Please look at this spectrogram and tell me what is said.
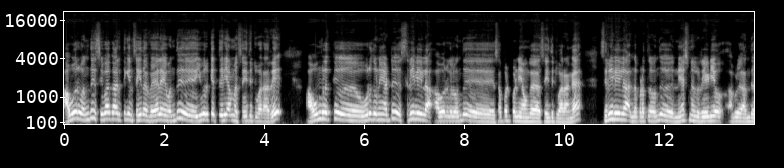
அவர் வந்து சிவகார்த்திகேயன் செய்த வேலையை வந்து இவருக்கே தெரியாமல் செய்துட்டு வராரு. அவங்களுக்கு உறுதுணையாட்டு ஸ்ரீலீலா அவர்கள் வந்து சப்போர்ட் பண்ணி அவங்க செய்துட்டு வராங்க. ஸ்ரீலீலா அந்த படத்தில் வந்து நேஷ்னல் ரேடியோ அப்படி அந்த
